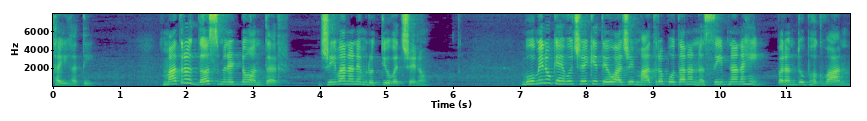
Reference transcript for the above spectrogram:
થઈ હતી. માત્ર દસ મિનિટનો અંતર, જીવન અને મૃત્યુ વચ્ચેનો. ભૂમિનું કહેવું છે કે તેઓ આજે માત્ર પોતાના નસીબના નહીં, પરંતુ ભગવાન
